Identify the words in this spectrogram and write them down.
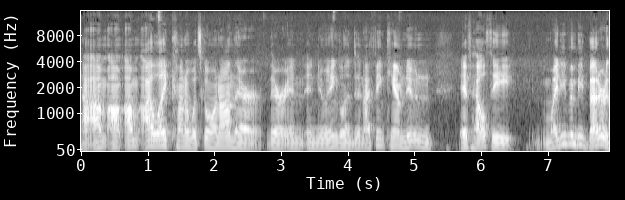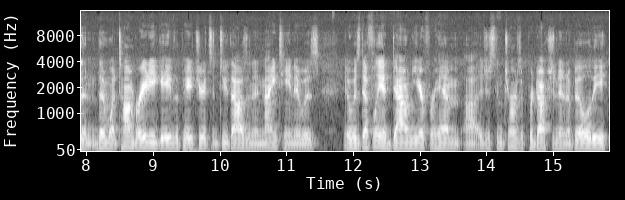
I'm, I'm, I'm I like kind of what's going on there there in, in New England, and I think Cam Newton, if healthy, might even be better than, than what Tom Brady gave the Patriots in 2019. It was it was definitely a down year for him, uh, just in terms of production and ability.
